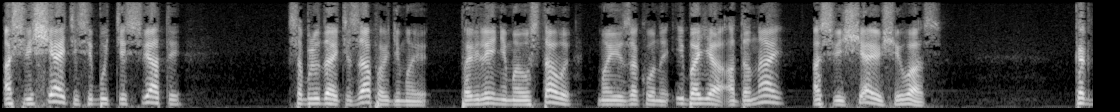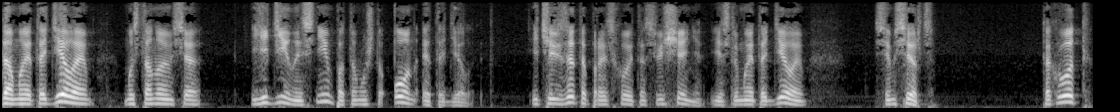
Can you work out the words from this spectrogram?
освящайтесь и будьте святы – соблюдайте заповеди мои, повеления мои, уставы, мои законы, ибо я, Адонай, освящающий вас. Когда мы это делаем, мы становимся едины с Ним, потому что Он это делает. И через это происходит освящение, если мы это делаем всем сердцем. Так вот,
